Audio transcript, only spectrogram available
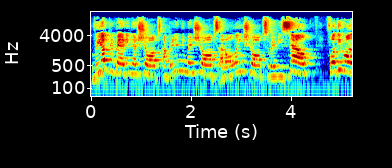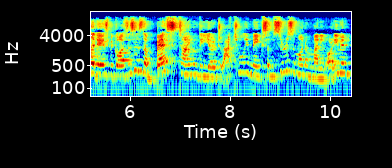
we are preparing our shops, our print and demand shops, our online shops where we sell for the holidays because this is the best time of the year to actually make some serious amount of money or even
